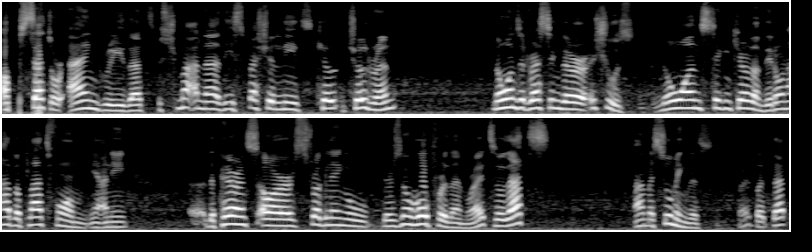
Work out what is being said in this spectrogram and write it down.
Upset or angry that ishma'na these special needs children no one's addressing their issues. No one's taking care of them. They don't have a platform. Yani, uh, the parents are struggling. Or there's no hope for them, right? So that's, I'm assuming this, right? But that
